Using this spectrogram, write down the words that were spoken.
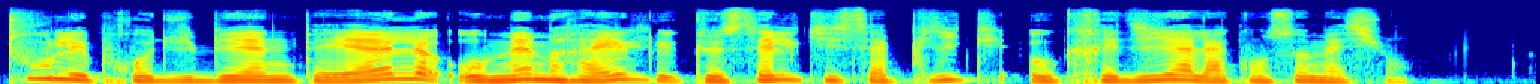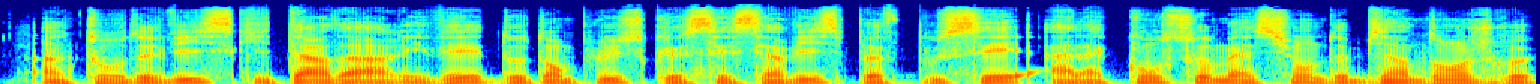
tous les produits BNPL aux mêmes règles que celles qui s'appliquent au crédit à la consommation. Un tour de vis qui tarde à arriver, d'autant plus que ces services peuvent pousser à la consommation de biens dangereux.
